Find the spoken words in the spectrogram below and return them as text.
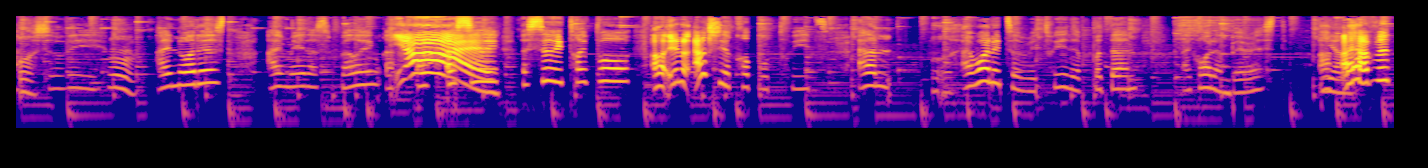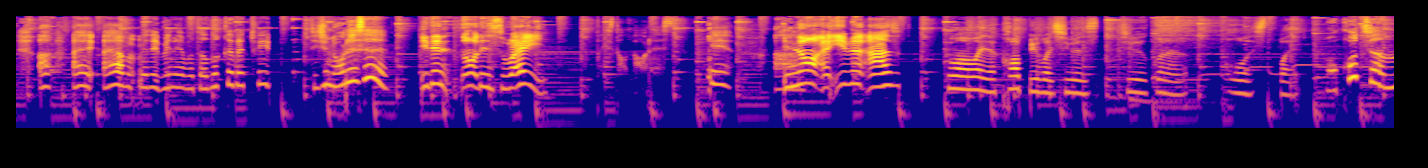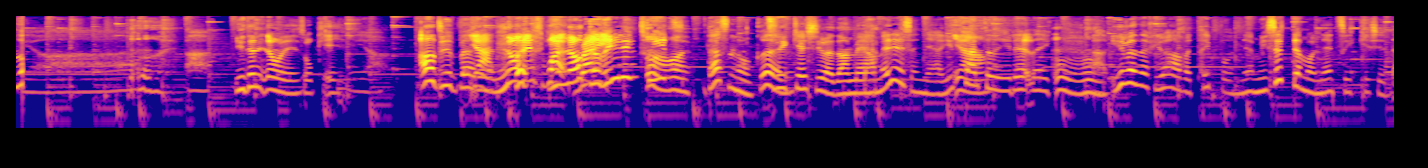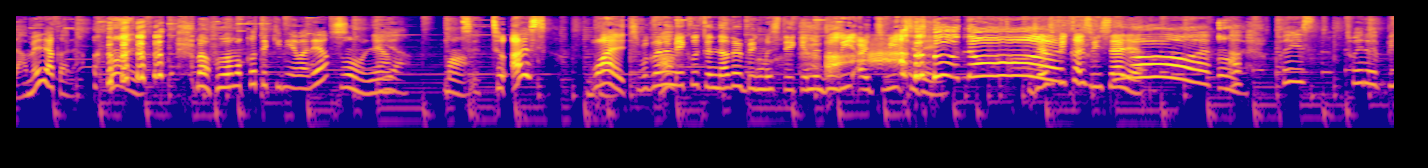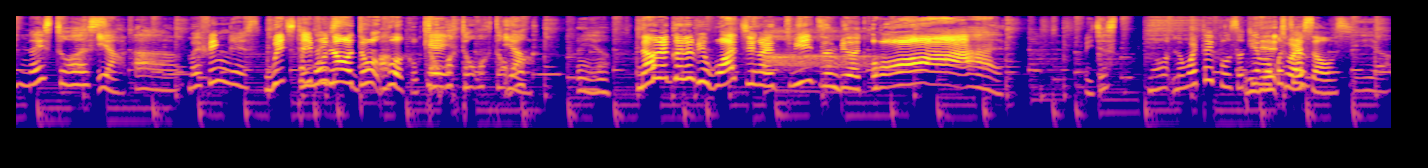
Oh hmm, I noticed I made a spelling, a, yeah! a, a, silly, a silly typo, uh, you know, actually a couple tweets, and I wanted to retweet it, but then I got embarrassed. Uh, yeah. I haven't, uh, I, I haven't really been able to look at the tweet. Did you notice it? You didn't notice, right? Please don't notice. Okay. Uh, you know, I even asked Fuwawa to copy what she was, she was gonna post, but Moko-chan. Yeah. Uh, you didn't notice, okay? yeah. I'll do better. Yeah, But notice what, You know, right? deleting tweets. うんうん。That's no 追 good. 消しはダメ。ダメですね。You Yeah. can't delete it. Like, うんうん。uh, even if you have a typo ね、ミスってもね、追記しダメだから。うんまあ、ふわもこ的にはね。そうね。Yeah. まあ。To, to us. What? We're gonna make like another big mistake and then delete our tweet today. no! Just because we said it. No! Uh. Uh, please, Twitter, be nice to us. Yeah. Uh, my fingers. Which type? nice. No, don't Uh, look, Don't okay? look, don't look, don't Yeah. look. Mhm. Now they're gonna be watching our tweets and be like, oh, We just, no, no more typos, okay? we did it to ourselves. Yeah.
